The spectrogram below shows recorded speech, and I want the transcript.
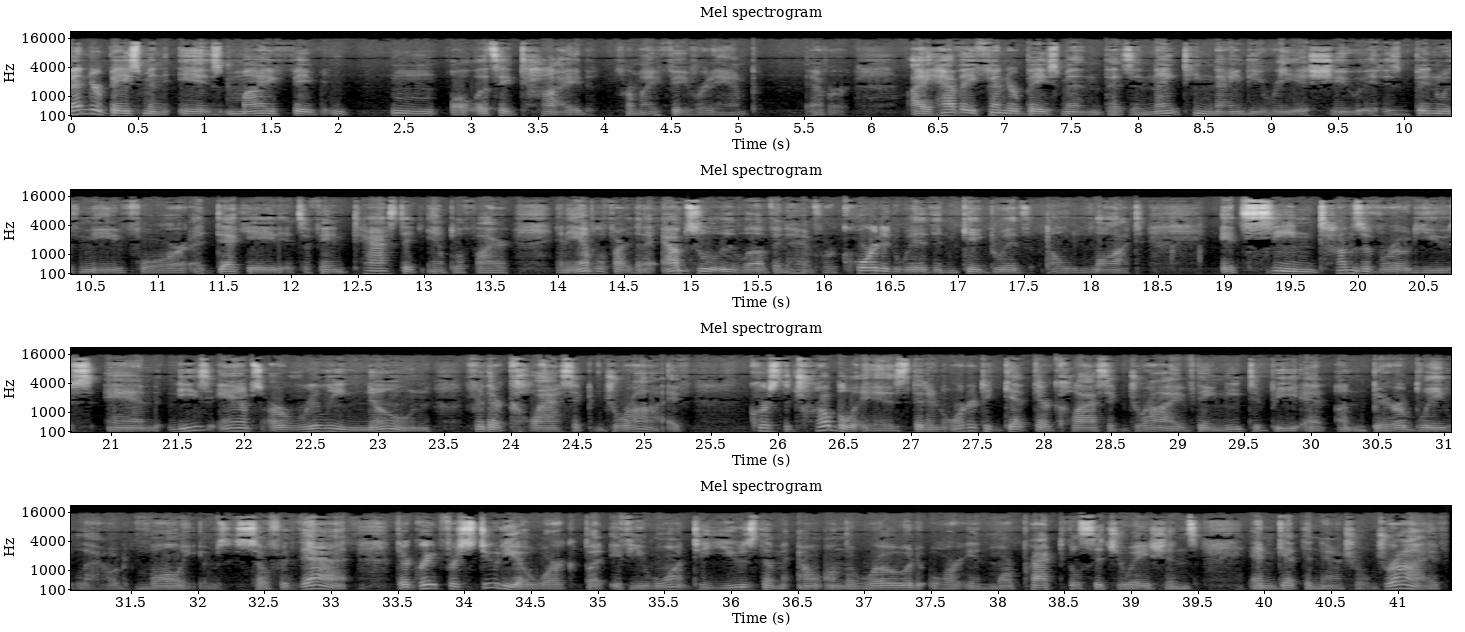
Fender Bassman is my favorite. Mm, well, let's say tied for my favorite amp ever. I have a Fender Bassman that's a 1990 reissue. It has been with me for a decade. It's a fantastic amplifier, an amplifier that I absolutely love and have recorded with and gigged with a lot. It's seen tons of road use, and these amps are really known for their classic drive. Of course, the trouble is that in order to get their classic drive, they need to be at unbearably loud volumes. So, for that, they're great for studio work, but if you want to use them out on the road or in more practical situations and get the natural drive,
